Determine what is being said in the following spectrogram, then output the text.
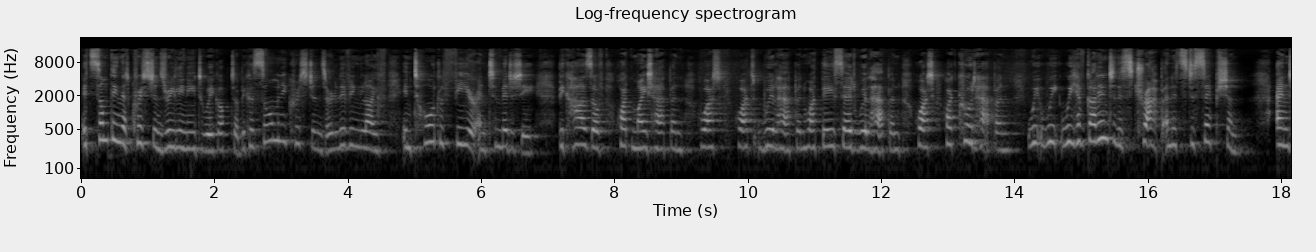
It's something that Christians really need to wake up to because so many Christians are living life in total fear and timidity because of what might happen, what, what will happen, what they said will happen, what, what could happen. We, we, we have got into this trap and it's deception. And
